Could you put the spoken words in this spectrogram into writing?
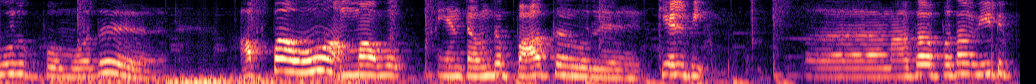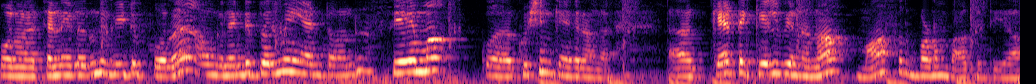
ஊருக்கு போகும்போது அப்பாவும் அம்மாவும் என்கிட்ட வந்து பார்த்த ஒரு கேள்வி. நான் அதான் அப்போ தான் வீட்டுக்கு போகிறேன் சென்னையிலேருந்து வீட்டுக்கு போகிறேன் அவங்க ரெண்டு பேருமே என்கிட்ட வந்து சேமாக கொஷின் கேட்குறாங்க கேட்ட கேள்வி என்னென்னா மாஸ்டர் படம் பார்த்துட்டியா?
